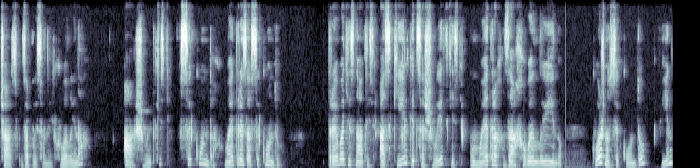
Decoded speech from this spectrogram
час записаний в хвилинах, а швидкість в секундах, метри за секунду. Треба дізнатись, а скільки це швидкість у метрах за хвилину. Кожну секунду він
